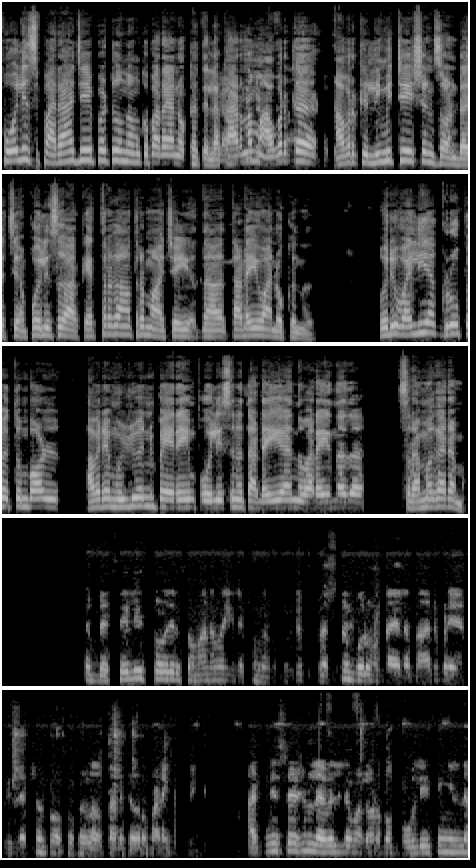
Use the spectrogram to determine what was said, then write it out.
പോലീസ് പരാജയപ്പെട്ടു എന്ന് നമുക്ക് പറയാൻ ഒക്കത്തില്ല. കാരണം അവർക്ക് അവർക്ക് ലിമിറ്റേഷൻസ് ഉണ്ട് പോലീസുകാർക്ക് എത്ര മാത്രമാണ് ചെയ്യ തടയുവാൻ ഒക്കുന്നത്. ഒരു വലിയ ഗ്രൂപ്പ് എത്തുമ്പോൾ അവരെ മുഴുവൻ പേരെയും പോലീസിന് തടയുക എന്ന് പറയുന്നത് ശ്രമകരമാണ്. ബസേലീസ് കോളേജിൽ സമാനമായ ഇലക്ഷൻ നടന്നു. ഒരു പ്രശ്നം പോലും ഉണ്ടായില്ല. നാലു മണിയായപ്പോൾ ഇലക്ഷൻ പ്രോസസ്സുകൾ അവസാനിച്ചവർ മടങ്ങിപ്പോയി. അഡ്മിനിസ്ട്രേഷൻ ലെവലിലും അതോടൊപ്പം പോലീസിംഗിന്റെ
